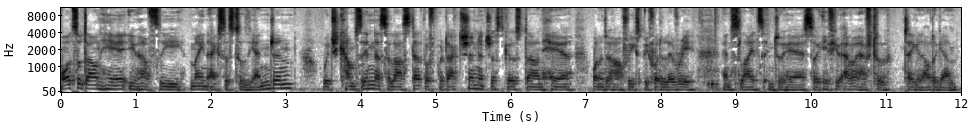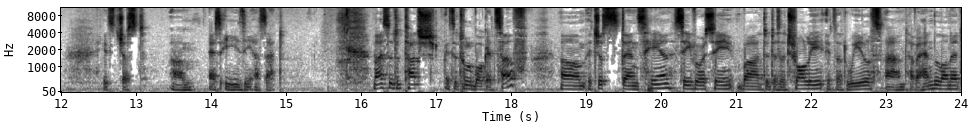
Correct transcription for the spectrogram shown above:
Also down here you have the main access to the engine, which comes in as the last step of production. It just goes down here one and a half weeks before delivery and slides into here. So if you ever have to take it out again, it's just um, as easy as that. Nice little touch is the toolbox itself. Um, it just stands here, seaworthy, but it is a trolley, it's got wheels and have a handle on it.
